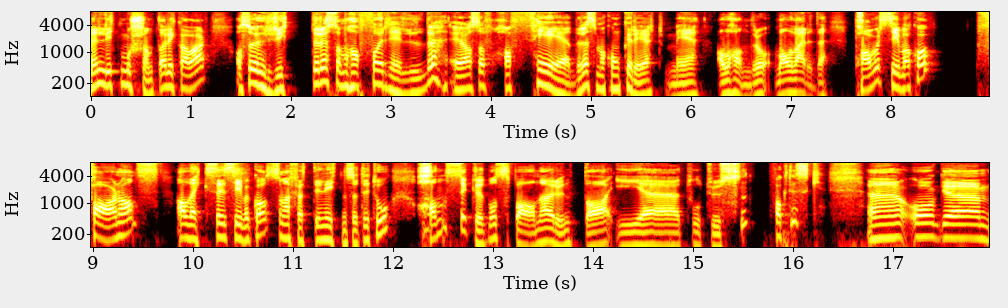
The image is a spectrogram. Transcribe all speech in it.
men litt morsomt allikevel. Altså ryttere som har foreldre, eller altså har fedre som har konkurrert med Alejandro Valverde. Pavel Sivakov, faren hans, Aleksej Sivakov, som er født i 1972, han syklet mot Spania rundt da i eh, 2000, faktisk. Eh, og eh,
